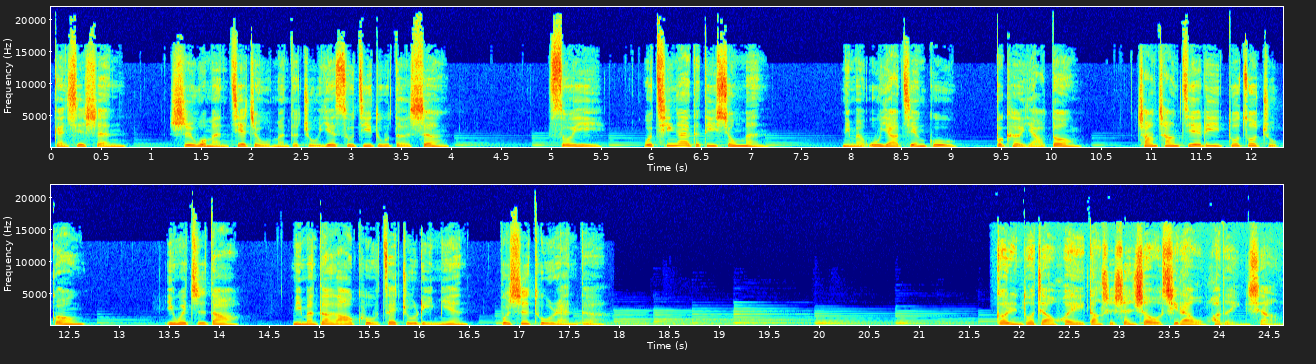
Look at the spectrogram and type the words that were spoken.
感谢神，使我们借着我们的主耶稣基督得胜。所以，我亲爱的弟兄们，你们务要坚固，不可摇动，常常竭力多做主工，因为知道你们的劳苦在主里面不是徒然的。哥林多教会当时深受希腊文化的影响。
